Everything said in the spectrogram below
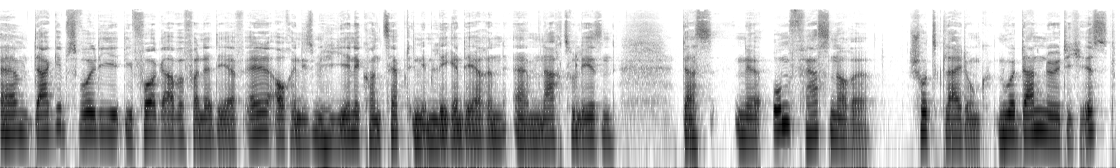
Ähm, da gibt's wohl die, die Vorgabe von der DFL, auch in diesem Hygienekonzept, in dem legendären, ähm, nachzulesen, dass eine umfassendere Schutzkleidung nur dann nötig ist,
